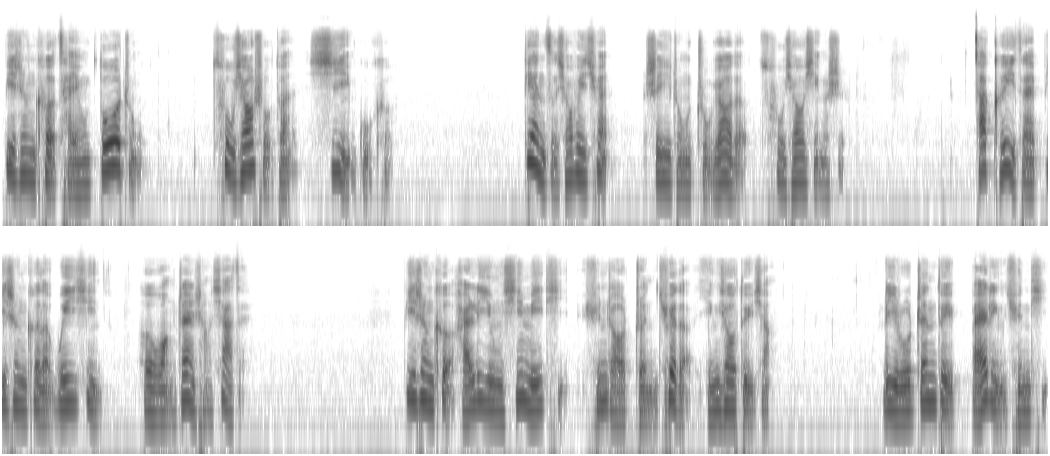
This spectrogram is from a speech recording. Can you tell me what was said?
必胜客采用多种促销手段吸引顾客。电子消费券是一种主要的促销形式，它可以在必胜客的微信和网站上下载。必胜客还利用新媒体寻找准确的营销对象，例如针对白领群体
